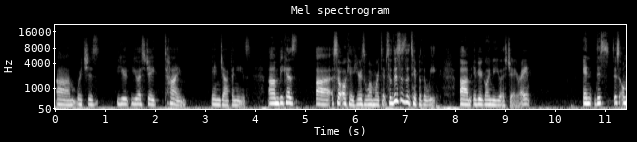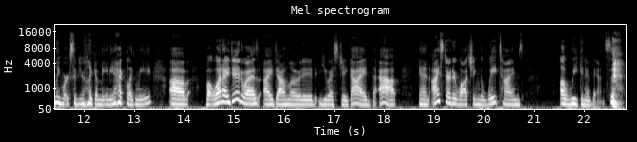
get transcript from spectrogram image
um, which is U- usj time in japanese. Um, because uh, so okay here's one more tip. So this is the tip of the week um, if you're going to usj right? And this this only works if you're like a maniac like me. Um, but what i did was i downloaded usj guide the app and i started watching the wait times a week in advance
